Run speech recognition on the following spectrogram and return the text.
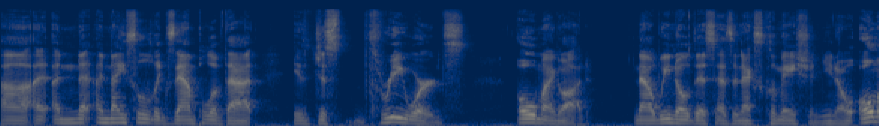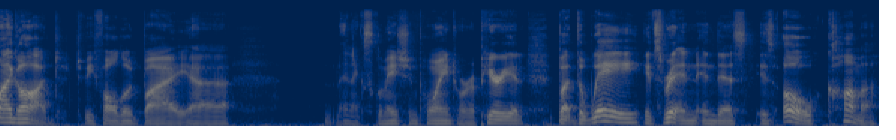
Uh, a, a, a nice little example of that is just three words. Oh my god. Now we know this as an exclamation, you know, oh my god, to be followed by uh, an exclamation point or a period. But the way it's written in this is oh, comma,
